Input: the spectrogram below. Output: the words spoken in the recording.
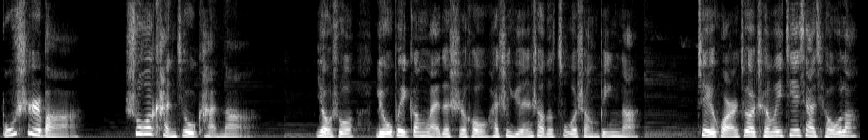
不是吧？说砍就砍呐！要说刘备刚来的时候还是袁绍的座上宾呢，这会儿就要成为阶下囚了。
